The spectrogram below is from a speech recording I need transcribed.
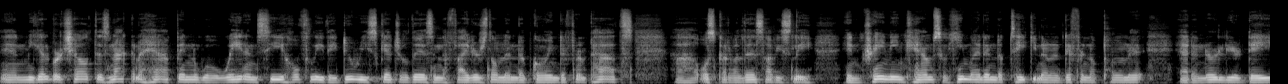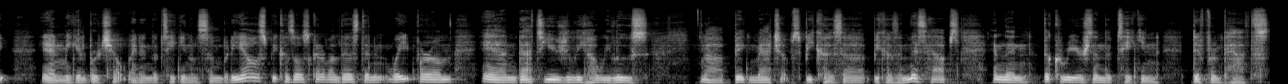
and Miguel Berchelt is not going to happen. We'll wait and see. Hopefully they do reschedule this and the fighters don't end up going different paths. Uh, Oscar Valdez obviously in training camp, so he might end up taking on a different opponent at an earlier date and Miguel Berchelt might end up taking on somebody else because Oscar Valdez didn't wait for him and that's usually how we lose uh, big matchups because uh, because of mishaps, and then the careers end up taking different paths.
